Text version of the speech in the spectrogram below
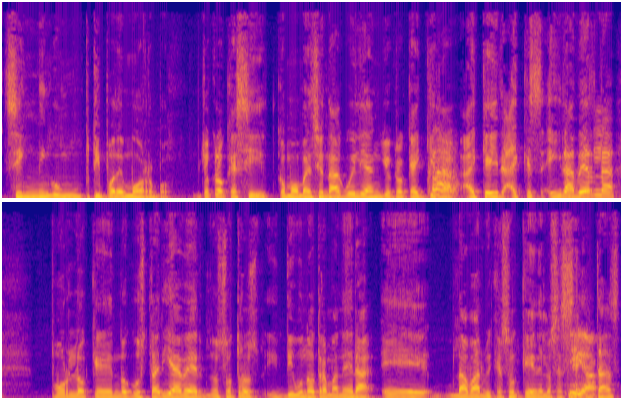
sin ningún tipo de morbo. Yo creo que sí. Como mencionaba William, yo creo que hay que, claro. ir, a, hay que ir, hay que ir a verla por lo que nos gustaría ver nosotros, de una u otra manera, eh, una Barbie que son que de los 60 sí,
